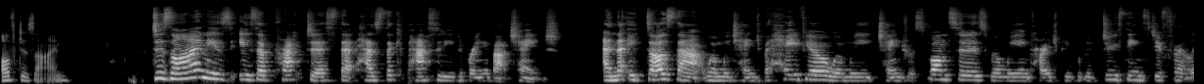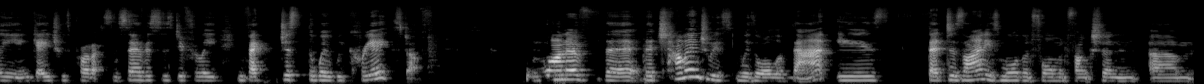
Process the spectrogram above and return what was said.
of design? Design is, is a practice that has the capacity to bring about change and that it does that when we change behavior when we change responses when we encourage people to do things differently engage with products and services differently. In fact just the way we create stuff. One of the the challenge with with all of that is that design is more than form and function, um,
